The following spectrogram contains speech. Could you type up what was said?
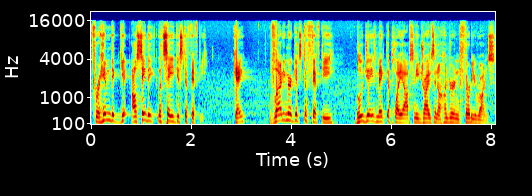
For him to get, I'll say, that, let's say he gets to 50. Okay? Vladimir gets to 50, Blue Jays make the playoffs, and he drives in 130 runs.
